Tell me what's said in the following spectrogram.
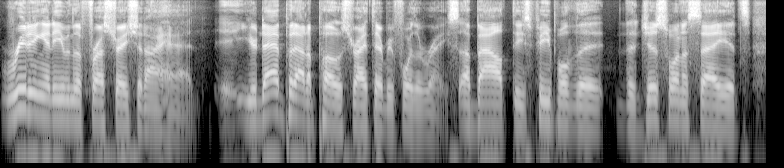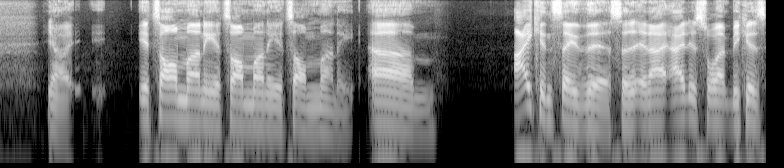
reading it, even the frustration I had. Your dad put out a post right there before the race about these people that that just want to say it's, you know, it's all money, it's all money, it's all money. Um, I can say this, and I, I just want because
